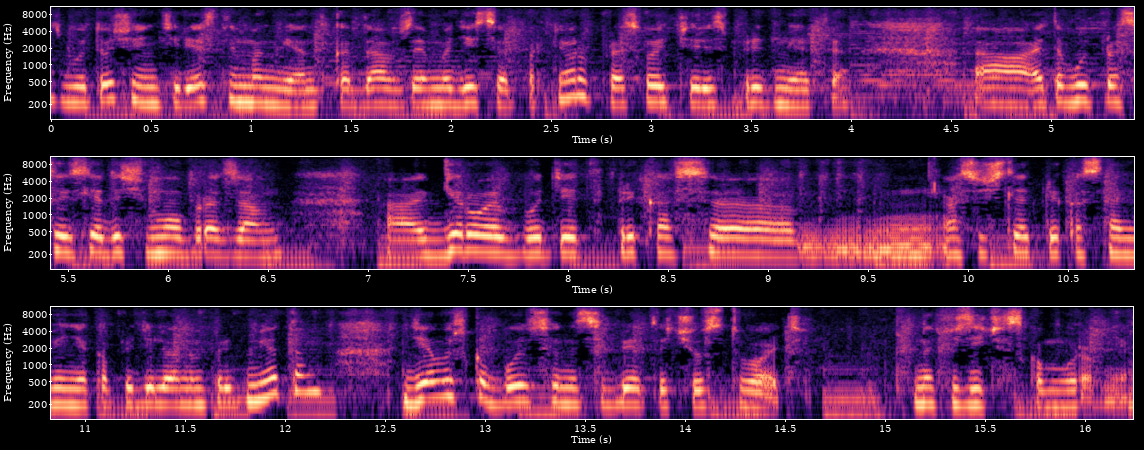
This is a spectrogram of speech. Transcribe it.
Нас будет очень интересный момент, когда взаимодействие партнеров происходит через предметы. А, Это будет происходить следующим образом. А, Герой будет прикас- э, осуществлять прикосновение к определенным предметам. Девушка будет все на себе это чувствовать на физическом уровне.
